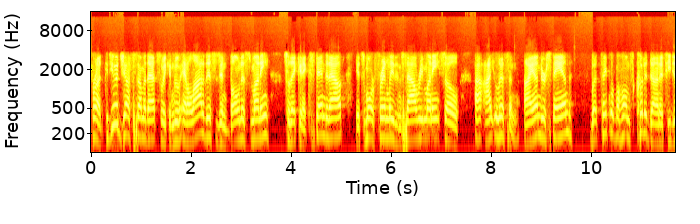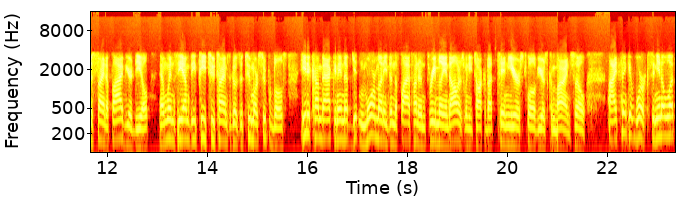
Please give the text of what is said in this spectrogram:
front. Could you adjust some of that so we can move? And a lot of this is in bonus money, so they can extend it out. It's more friendly than salary money. So I, I listen. I understand, but think what Mahomes could have done if he just signed a five-year deal and wins the MVP two times and goes to two more Super Bowls. He'd have come back and end up getting more money than the five hundred and three million dollars when you talk about ten years, twelve years combined. So I think it works. And you know what?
